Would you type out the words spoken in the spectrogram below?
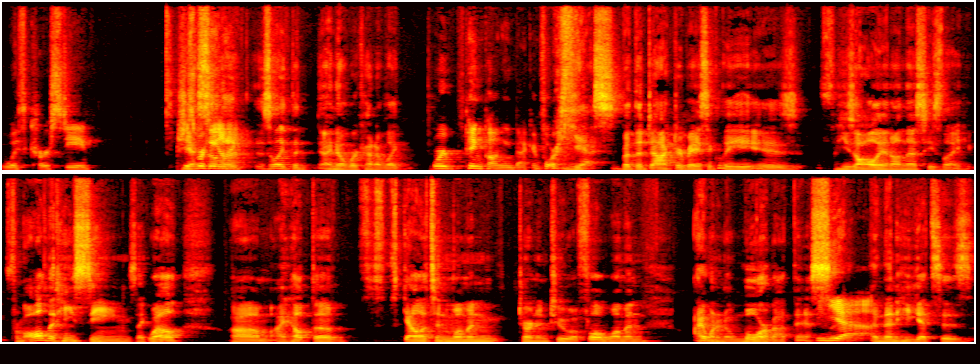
with Kirsty. She's Yeah, working so on like, a. So like the I know we're kind of like We're ping ponging back and forth. yes, but the doctor basically is he's all in on this. He's like from all that he's seen, he's like, well, um, I helped a skeleton woman turn into a full woman. I want to know more about this. Yeah. and then he gets his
